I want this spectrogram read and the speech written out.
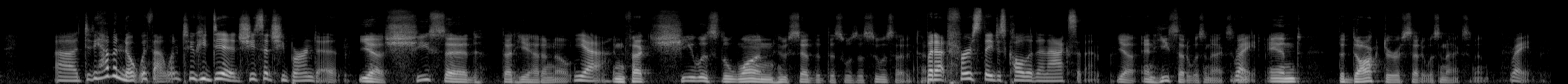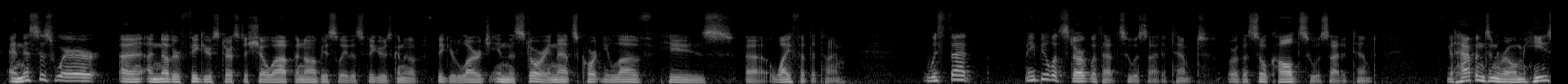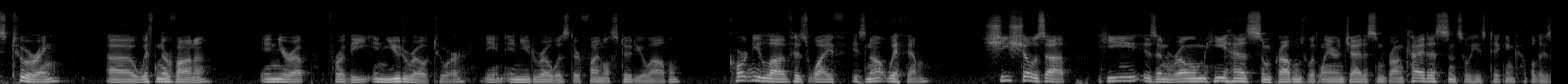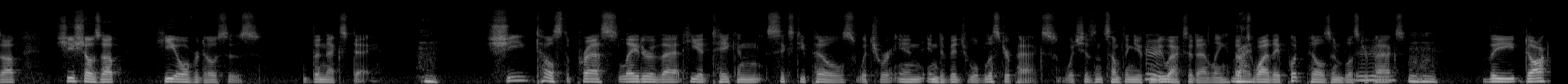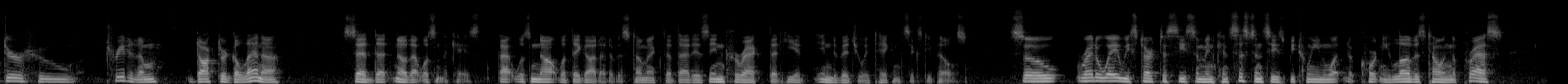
uh, did he have a note with that one too? He did. She said she burned it. yeah, she said that he had a note. Yeah. In fact, she was the one who said that this was a suicide attempt. But at first, they just called it an accident. yeah, and he said it was an accident. Right. And the doctor said it was an accident. Right. And this is where uh, another figure starts to show up, and obviously this figure is going to figure large in this story, and that's Courtney Love, his uh, wife at the time. With that, maybe let's start with that suicide attempt, or the so-called suicide attempt. It happens in Rome. He's touring uh, with Nirvana in Europe for the In Utero tour. The In, in Utero was their final studio album. Courtney Love, his wife, is not with him. She shows up. He is in Rome. He has some problems with laryngitis and bronchitis, and so he's taking a couple days off. She shows up. He overdoses the next day. She tells the press later that he had taken 60 pills, which were in individual blister packs, which isn't something you can do hmm. accidentally. That's Right. why they put pills in blister mm-hmm. packs. Mm-hmm. The doctor who treated him, Dr. Galena, said that no, that wasn't the case. That was not what they got out of his stomach, that that is incorrect, that he had individually taken 60 pills. So right away, we start to see some inconsistencies between what Courtney Love is telling the press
